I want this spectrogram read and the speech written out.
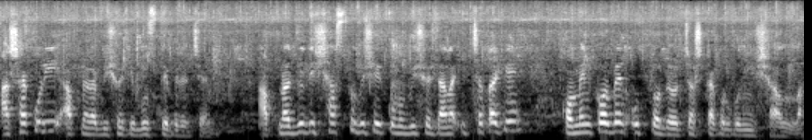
আশা করি আপনারা বিষয়টি বুঝতে পেরেছেন। আপনার যদি স্বাস্থ্য বিষয়ে কোনো বিষয়ে জানার ইচ্ছা থাকে কমেন্ট করবেন, উত্তর দেওয়ার চেষ্টা করব ইনশাআল্লাহ।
